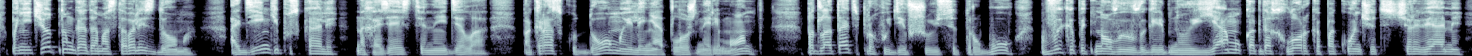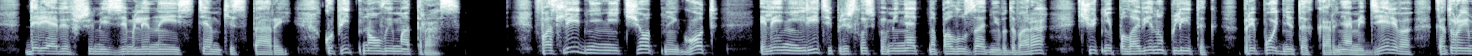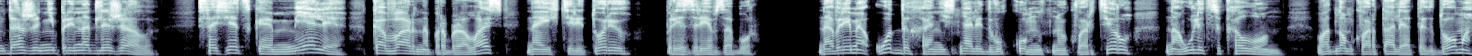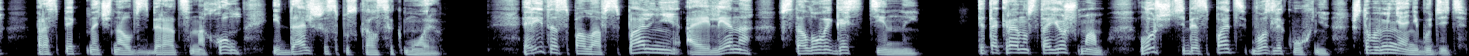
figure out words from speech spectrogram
По нечетным годам оставались дома, а деньги пускали на хозяйственные дела, покраску дома или неотложный ремонт, подлатать прохудившуюся трубу, выкопать новую выгребную яму, когда хлорка покончит с червями, дырявившими земляные стенки старой, купить новый матрас. В последний нечетный год Елене и Рите пришлось поменять на полу заднего двора чуть не половину плиток, приподнятых корнями дерева, которое им даже не принадлежало. Соседская мелия коварно пробралась на их территорию, презрев забор. На время отдыха они сняли двухкомнатную квартиру на улице Колонн. В одном квартале от их дома проспект начинал взбираться на холм и дальше спускался к морю. Рита спала в спальне, а Елена в столовой гостиной. «Ты так рано встаешь, мам? Лучше тебе спать возле кухни, чтобы меня не будить».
